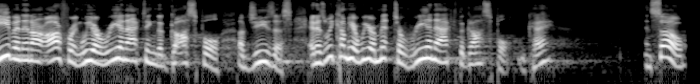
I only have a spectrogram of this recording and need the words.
even in our offering, we are reenacting the gospel of Jesus. And as we come here, we are meant to reenact the gospel, okay? And so,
